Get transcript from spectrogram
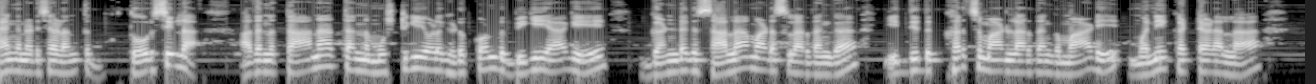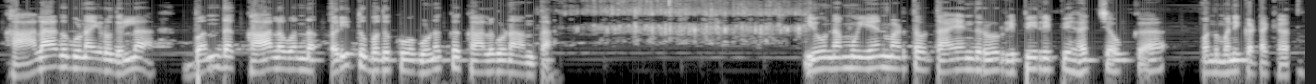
ಹೆಂಗ್ ನಡೆಸ್ಯಾಳಂತ ತೋರಿಸಿಲ್ಲ. ಅದನ್ನ ತಾನ ತನ್ನ ಮುಷ್ಟಿಗೆಯೊಳಗೆ ಹಿಡ್ಕೊಂಡು ಬಿಗಿಯಾಗಿ ಗಂಡಗ ಸಾಲ ಮಾಡಿಸ್ಲಾರ್ದಂಗ, ಇದ್ದಿದ್ದ ಖರ್ಚು ಮಾಡ್ಲಾರ್ದಂಗ ಮಾಡಿ ಮನಿ ಕಟ್ಟಾಳಲ್ಲ ಕಾಲಾಗ ಗುಣ ಇರೋದಿಲ್ಲ ಬಂದ ಕಾಲವನ್ನ ಅರಿತು ಬದುಕುವ ಗುಣಕ್ಕ ಕಾಲಗುಣ ಅಂತ. ಇವು ನಮ್ಮ ಏನ್ ಮಾಡ್ತಾವ ತಾಯಂದಿರು ರಿಪಿ ರಿಪಿ ಹಚ್ಚಿ ಅವಕ್ಕ ಒಂದು ಮನಿ ಕಟ್ಟಕ್ ಹೇಳ್ತಾವ.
